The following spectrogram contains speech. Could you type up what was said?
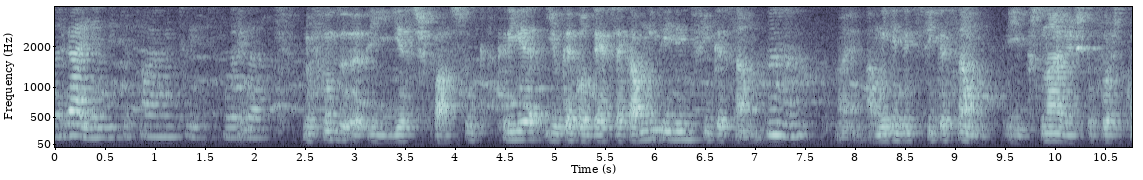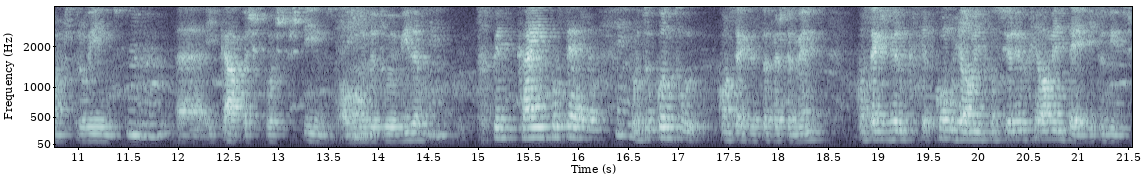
largar e a meditação é muito isso, largar. No fundo, e esse espaço que te cria, e o que acontece é que há muita identificação, Uhum. é? há muita identificação e personagens que tu foste construindo Uhum. ah, e capas que foste vestindo ao Sim. longo da tua vida, Sim. de repente caem por terra. Sim. Porque tu, quando tu consegues esse afastamento, consegues ver que, como realmente funciona e o que realmente é. E tu dizes,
